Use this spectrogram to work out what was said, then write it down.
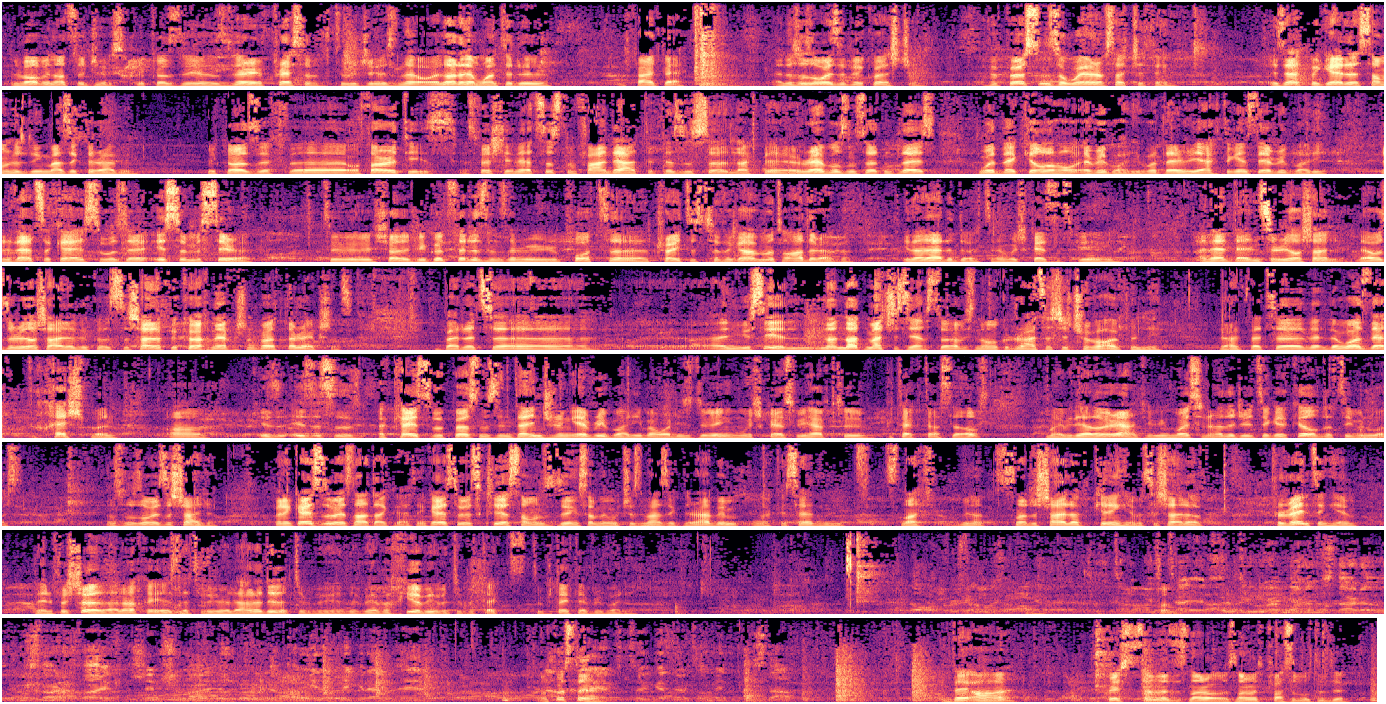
Involving lots of Jews, because it was very oppressive to the Jews, and they- a lot of them wanted to fight back. And this was always a big question. If a person is aware of such a thing, is that begeder someone who's being mazik the rabbi? Because if the authorities, especially in that system, find out that there's a certain, like the rebels in a certain place, would they kill the whole everybody? Would they react against everybody? And if that's the case, was there issa mistira to show that if you're good citizens, then we report uh, traitors to the government or other rabbi? You're not allowed to do it. In which case, it's being and that that's a real shaila. That was a real shaila because the shaila pikuach nefesh in both directions. But it's uh, uh, and you see, not, not much is next to obviously no one could write such a tshuva openly, right? But uh, there, there was that cheshbon of is, is this a, a case of a person who's endangering everybody by what he's doing? In which case we have to protect ourselves. Maybe the other way around. You're moist another Jew to get killed. That's even worse. This was always a shaila. But in cases where it's not like that, in cases where it's clear someone's doing something which is mazik the rabbim, like I said, and it's, it's not, we're not, it's not a shaila of killing him, it's a shaila of preventing him, then for sure the halacha is that we're allowed to do that, we, have a chiyuv even to protect, to protect everybody. So, If two Rabbanim start a, start a fight, Shem Shemayim, the Talmidim take it out of course they are. To get their Talmidim to stop. They are. Is sometimes it's not, it's not always possible to do.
